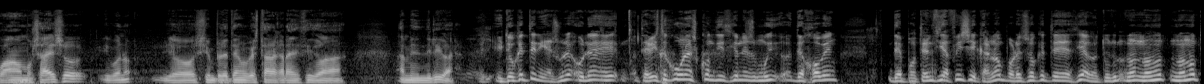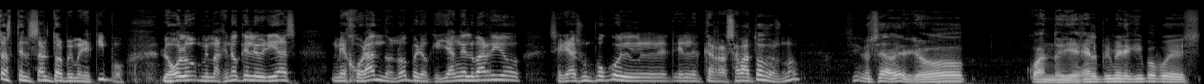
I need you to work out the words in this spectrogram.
jugábamos a eso y bueno, yo siempre tengo que estar agradecido a, a Mendilibar. ¿Y tú qué tenías? Eh, te viste con unas condiciones muy de joven de potencia física, ¿no? Por eso que te decía, que tú no, no- no notaste el salto al primer equipo. Luego lo- me imagino que lo irías mejorando, ¿no? Pero que ya en el barrio serías un poco el, el que arrasaba a todos, ¿no? Sí, no sé, a ver, yo cuando llegué al primer equipo, pues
